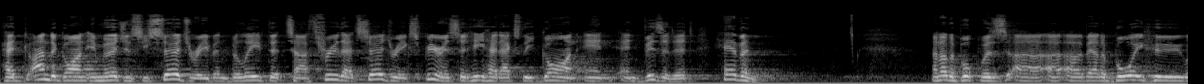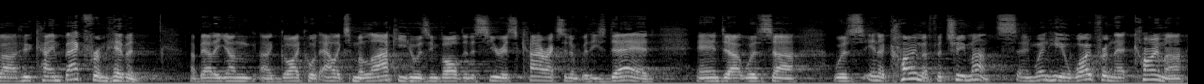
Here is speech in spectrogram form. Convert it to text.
had undergone emergency surgery and believed that uh, through that surgery experience that he had actually gone and, and visited heaven. Another book was uh, uh, about a boy who, who came back from heaven about a young uh, guy called Alex Malarkey who was involved in a serious car accident with his dad and uh, was uh, was in a coma for two months. And when he awoke from that coma,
